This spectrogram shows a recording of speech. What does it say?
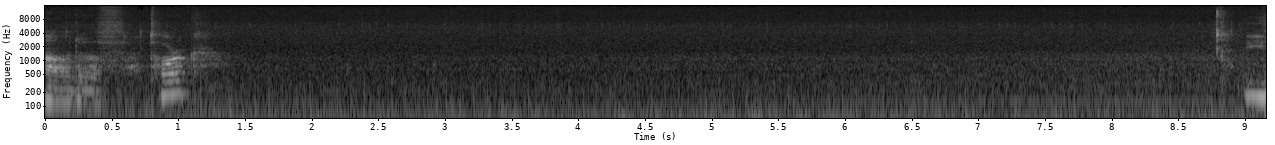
out of torque. The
